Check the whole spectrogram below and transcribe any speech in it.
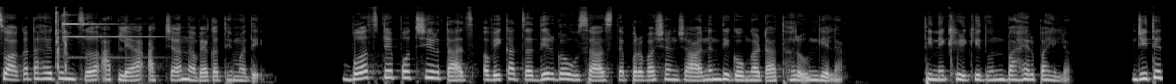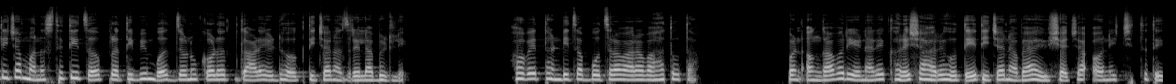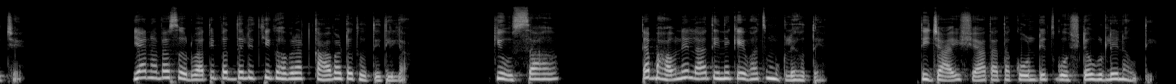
स्वागत आहे तुमचं आपल्या आजच्या नव्या कथेमध्ये. बस डेपोत शिरताच अविकाचा दीर्घ उसास त्या प्रवाशांच्या आनंदी गोंगाटात हरवून गेला. तिने खिडकीतून बाहेर पाहिलं. जिथे तिच्या मनस्थितीचं प्रतिबिंब जणू कडत गाळे ढग तिच्या नजरेला भिडले. हवेत थंडीचा बोचरा वारा वाहत होता. पण अंगावर येणारे खरे शहारे होते तिच्या नव्या आयुष्याच्या अनिश्चिततेचे. या नव्या सुरुवातीबद्दल इतकी घबराट का वाटत होती तिला? की उत्साह त्या भावनेला तिने केव्हाच मुकले होते. तिच्या आयुष्यात आता कोणतीच गोष्ट उरली नव्हती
